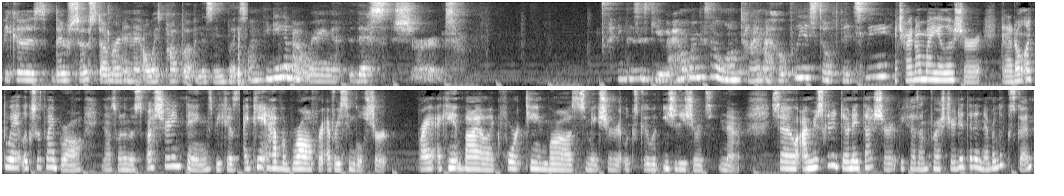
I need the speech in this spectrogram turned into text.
because they're so stubborn and they always pop up in the same place. I'm thinking about wearing this shirt. I think this is cute. I haven't worn this in a long time. I hopefully it still fits me. I tried on my yellow shirt and I don't like the way it looks with my bra. And that's one of the most frustrating things because I can't have a bra for every single shirt right? I can't buy like 14 bras to make sure it looks good with each of these shirts, no. So I'm just gonna donate that shirt because I'm frustrated that it never looks good.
